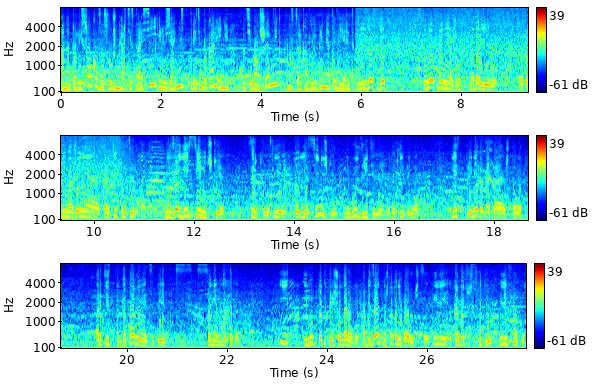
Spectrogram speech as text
Анатолий Сокол – заслуженный артист России, иллюзионист в третьем поколении. Хоть и волшебник, но в цирковые приметы верит. Нельзя сидеть спиной к манежу на барьере. Это неуважение к артистам цирка. Нельзя есть семечки цирке. Если кто ест семечки, не будет зрителей. Вот такие приметы. Есть примета такая, что вот артист подготавливается перед самим выходом, и ему кто-то перешел дорогу. Обязательно что-то не получится. Или акробатический трюк, или фокус,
